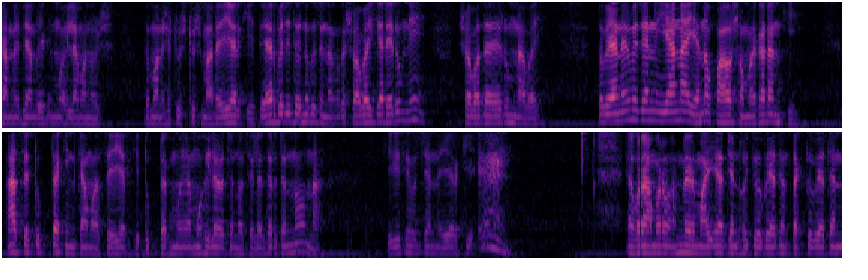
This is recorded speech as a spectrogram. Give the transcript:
সামনে দিয়া মহিলা মানুষ, তো মানুষে টুস টুস মারে, এই আর কি। তো এর বেদি তো অন্য কিছু না কিন্তু সবাই কি আর এরম নেই? সবাই এরম না ভাই? তবে এনের মে যেন ইয়া না এনো পাও সময় কাটান কি? আছে টুকটাক ইনকাম আছে, এই আর কি, টুকটাক মহিলা মহিলার জন্য, ছেলেদের জন্য, না। কি কিছু বুঝছেন? এই আর কি। এবারে আমার আপনার মাই এজেন্ট হইতে হবে এজেন্ট থাকতে হবে এজেন্ট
